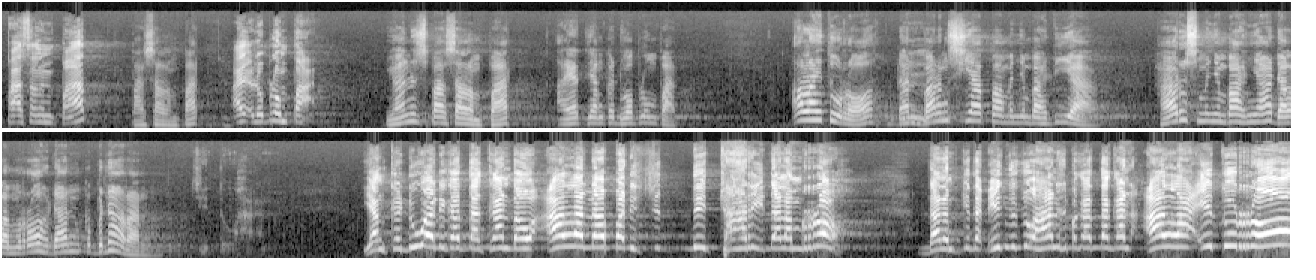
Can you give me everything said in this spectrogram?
Pasal 4 pasal 4 ayat 24. Yohanes pasal 4 ayat yang ke-24. Allah itu roh dan barang siapa menyembah dia harus menyembahnya dalam roh dan kebenaran. Tuhan. Yang kedua dikatakan bahwa Allah dapat dic- dicari dalam roh. Dalam kitab Injil Yohanes mengatakan Allah itu roh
